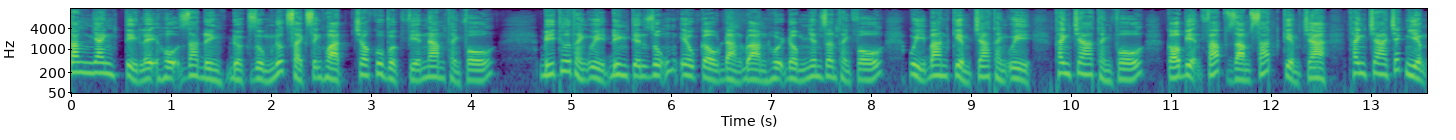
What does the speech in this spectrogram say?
tăng nhanh tỷ lệ hộ gia đình được dùng nước sạch sinh hoạt cho khu vực phía Nam thành phố. Bí thư Thành ủy Đinh Tiến Dũng yêu cầu Đảng đoàn Hội đồng nhân dân thành phố, Ủy ban kiểm tra Thành ủy, Thanh tra thành phố có biện pháp giám sát, kiểm tra, thanh tra trách nhiệm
